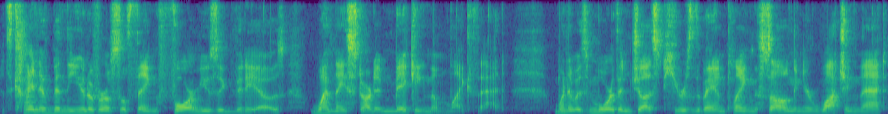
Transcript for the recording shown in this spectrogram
It's kind of been the universal thing for music videos when they started making them like that. When it was more than just here's the band playing the song and you're watching that,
